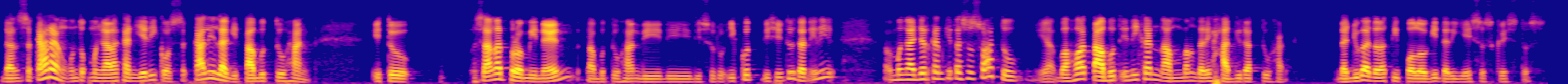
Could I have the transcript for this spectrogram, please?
Dan sekarang untuk mengalahkan Jericho sekali lagi tabut Tuhan itu sangat prominent tabut Tuhan di, di, disuruh ikut di situ dan ini uh, mengajarkan kita sesuatu ya bahwa tabut ini kan lambang dari hadirat Tuhan dan juga adalah tipologi dari Yesus Kristus.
